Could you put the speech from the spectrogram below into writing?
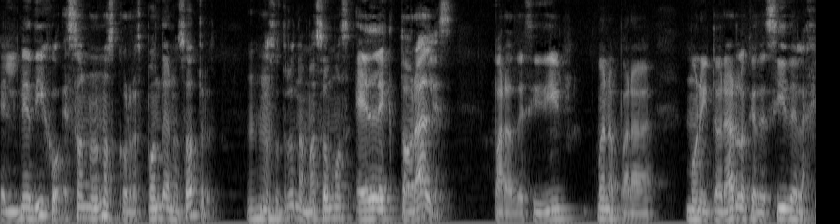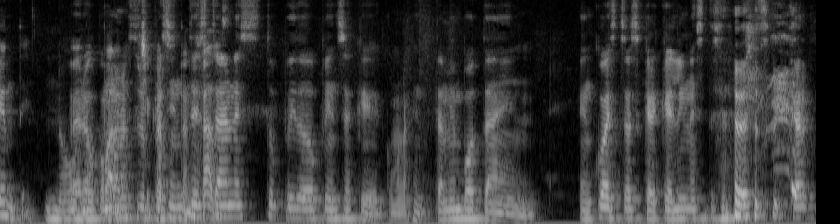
El INE dijo, eso no nos corresponde a nosotros. Nosotros nada más somos electorales para decidir, bueno, para monitorear lo que decide la gente. No, Pero no como para nuestro presidente es tan estúpido, piensa que como la gente también vota en encuestas, cree que el INE se debe cargo.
